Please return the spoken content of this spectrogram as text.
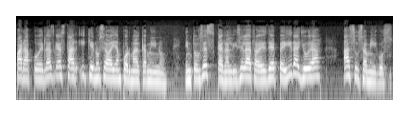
para poderlas gastar y que no se vayan por mal camino. Entonces, canalícela a través de pedir ayuda a sus amigos.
